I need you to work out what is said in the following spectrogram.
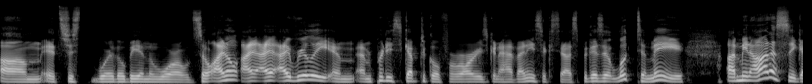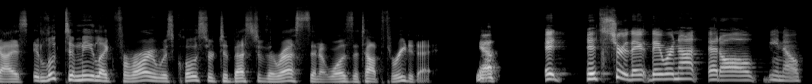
Um it's just where they'll be in the world. So i don't i i really am i'm pretty skeptical ferrari's going to have any success because it looked to me i mean honestly guys it looked to me like ferrari was closer to best of the rest than it was the top three today. Yeah it it's true. They they were not at all you know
